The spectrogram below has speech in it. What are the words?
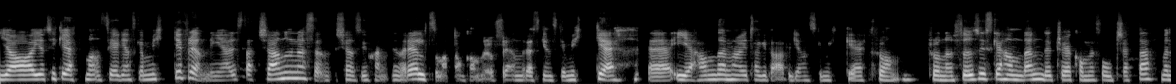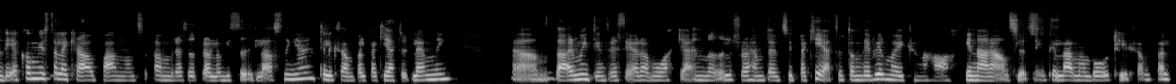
Ja, jag tycker att man ser ganska mycket förändringar. Stadskärnorna känns ju generellt som att de kommer att förändras ganska mycket. Eh, e-handeln har ju tagit över ganska mycket från, från den fysiska handeln. Det tror jag kommer fortsätta, men det kommer ju ställa krav på annan, andra typer av logistiklösningar, till exempel paketutlämning. Ehm, där är man inte intresserad av att åka en mil för att hämta ut sitt paket, utan det vill man ju kunna ha i nära anslutning till där man bor till exempel.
